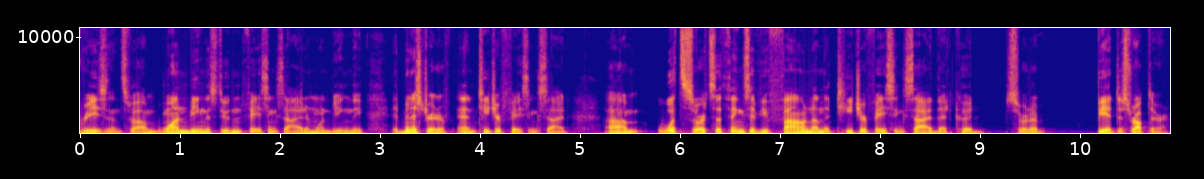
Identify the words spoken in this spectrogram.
reasons. Um, one being the student facing side, and one being the administrator and teacher facing side. Um, what sorts of things have you found on the teacher facing side that could sort of be a disruptor?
